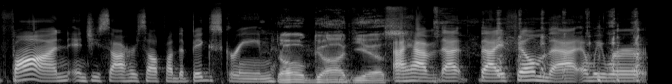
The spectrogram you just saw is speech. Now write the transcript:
Fawn and she saw herself on the big screen. Oh God, yes. I have that, that. I filmed that, and we were.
